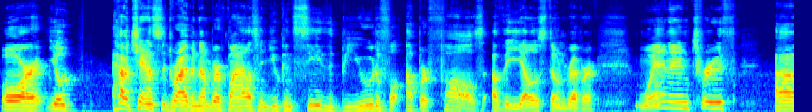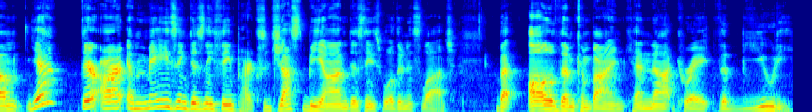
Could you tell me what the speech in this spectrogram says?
Or you'll have a chance to drive a number of miles and you can see the beautiful upper falls of the Yellowstone River. When in truth, um, yeah, there are amazing Disney theme parks just beyond Disney's Wilderness Lodge. But all of them combined cannot create the beauty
